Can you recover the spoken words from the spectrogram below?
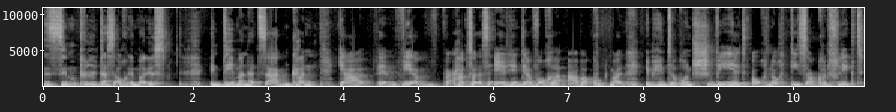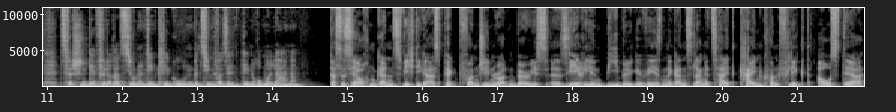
simpel das auch immer ist, indem man halt sagen kann, ja, äh, wir haben zwar das Alien der Woche, aber guckt mal, im Hintergrund schwelt auch noch dieser Konflikt zwischen der Föderation und den Klingonen bzw. den Romulanern. Das ist ja auch ein ganz wichtiger Aspekt von Gene Roddenberrys äh, Serienbibel gewesen. Eine ganz lange Zeit kein Konflikt aus der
